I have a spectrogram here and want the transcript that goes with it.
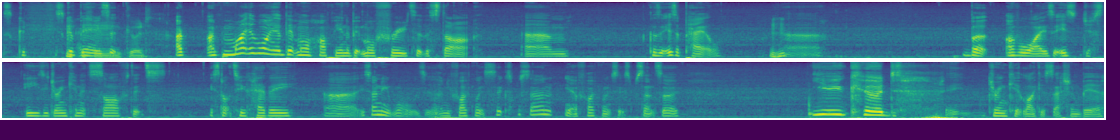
It's good. It's a good beer. It's a, Mm, good. I I might have wanted a bit more hoppy and a bit more fruit at the start, because it is a pale. hmm Uh, but otherwise, it is just easy drinking. It's soft. It's it's not too heavy. Uh, it's only what was it? Only five point six percent. Yeah, five point six percent. So you could drink it like a session beer,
